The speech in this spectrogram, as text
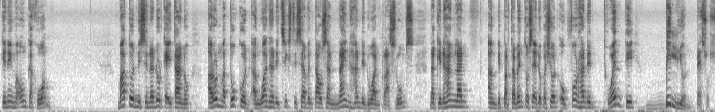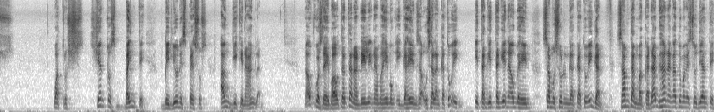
kining maong kakuwang? Matod ni senador Cayetano aron matukod ang 167,901 classrooms na kinahanglan ang Departamento sa Edukasyon og 420 billion pesos. 420 bilyones pesos ang gikinahanglan. Now, of course, dahil bawatan tanan, dili na mahimong igahin sa usalang katuig, itagit-tagi na ugahin sa musunod nga katuigan. Samtang magkadaghan ang ato mga estudyante,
